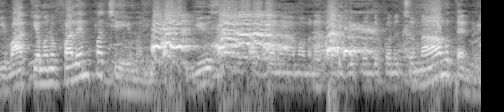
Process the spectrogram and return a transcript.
ఈ వాక్యమును ఫలింప చేయమని నామమున అడిగి పొందుకొనుచున్నాము తండ్రి.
